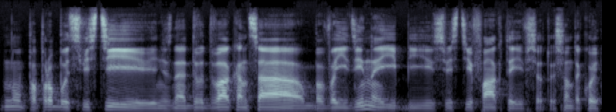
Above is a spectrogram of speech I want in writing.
ну, попробовать свести, я не знаю, два конца воедино и, и свести факты, и все. То есть он такой,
